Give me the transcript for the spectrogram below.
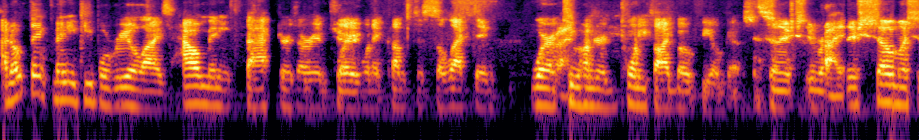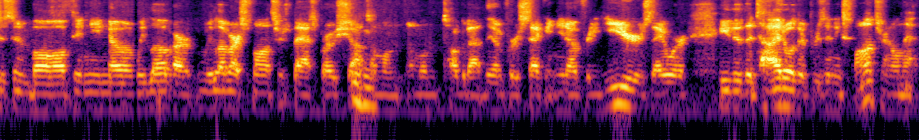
I don't think many people realize how many factors are in play Sure. when it comes to selecting where Right. a 225 boat field goes. So there's right. There's so much that's involved, and you know, and we love our we love our sponsors, Bass Pro Shops. Mhm. I'm gonna, I'm gonna talk about them for a second. You know, for years they were either the title or the presenting sponsor, and on that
